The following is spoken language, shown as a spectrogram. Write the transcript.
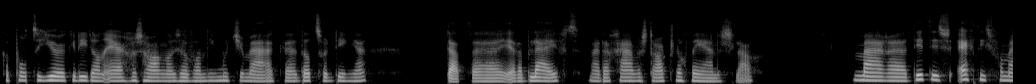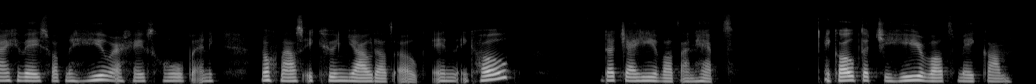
kapotte jurken die dan ergens hangen, zo van die moet je maken, dat soort dingen. Dat, uh, ja, dat blijft, maar daar gaan we straks nog mee aan de slag. Maar uh, dit is echt iets voor mij geweest wat me heel erg heeft geholpen. En ik, nogmaals, ik gun jou dat ook. En ik hoop dat jij hier wat aan hebt. Ik hoop dat je hier wat mee kan.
